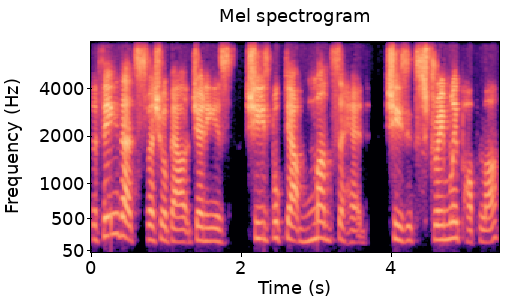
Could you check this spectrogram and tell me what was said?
the thing that's special about Jenny is she's booked out months ahead. She's extremely popular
